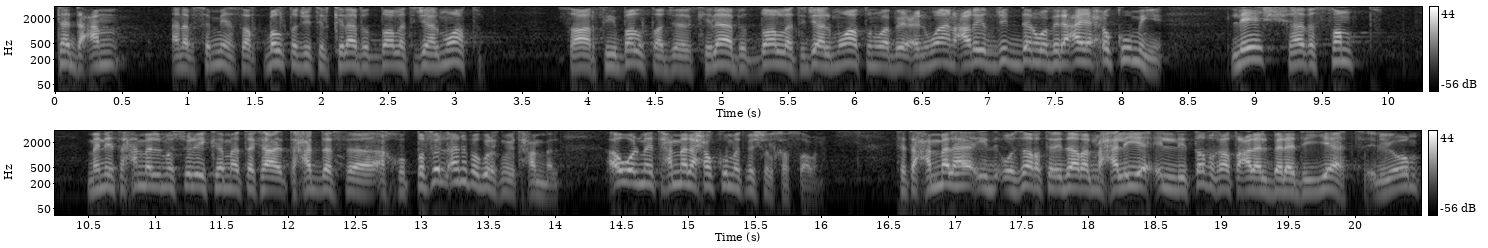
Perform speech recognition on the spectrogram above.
تدعم أنا بسميها صارت بلطجة الكلاب الضالة تجاه المواطن. صار في بلطجة الكلاب الضالة تجاه المواطن وبعنوان عريض جدا وبرعاية حكومية. ليش هذا الصمت؟ من يتحمل المسؤولية كما تحدث أخو الطفل؟ أنا بقول لك يتحمل. أول ما يتحملها حكومة بشر الخصاونة. تتحملها وزارة الإدارة المحلية اللي تضغط على البلديات اليوم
